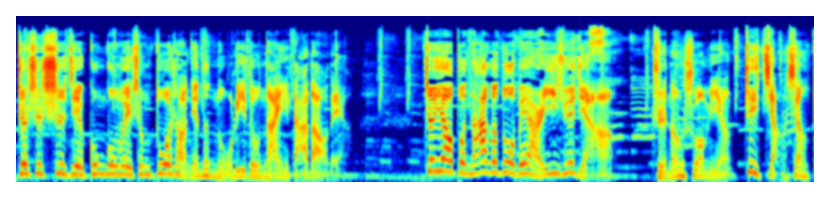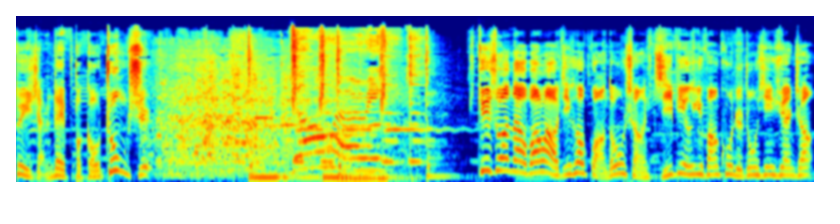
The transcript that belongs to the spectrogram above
这是世界公共卫生多少年的努力都难以达到的呀！这要不拿个诺贝尔医学奖，只能说明这奖项对人类不够重视。据说呢，王老吉和广东省疾病预防控制中心宣称，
